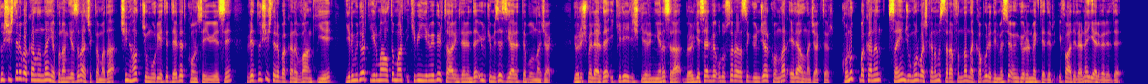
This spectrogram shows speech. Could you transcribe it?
Dışişleri Bakanlığı'ndan yapılan yazılı açıklamada Çin Halk Cumhuriyeti Devlet Konseyi üyesi ve Dışişleri Bakanı Wang Yi 24-26 Mart 2021 tarihlerinde ülkemize ziyarette bulunacak. Görüşmelerde ikili ilişkilerin yanı sıra bölgesel ve uluslararası güncel konular ele alınacaktır. Konuk bakanın Sayın Cumhurbaşkanımız tarafından da kabul edilmesi öngörülmektedir ifadelerine yer verildi.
